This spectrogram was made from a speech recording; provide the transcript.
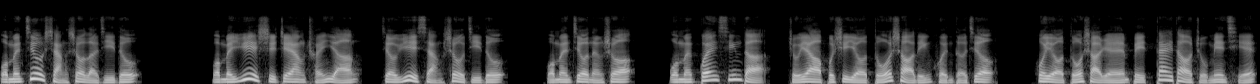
我们就享受了基督。我们越是这样传扬，就越享受基督。我们就能说。我们关心的主要不是有多少灵魂得救，或有多少人被带到主面前，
